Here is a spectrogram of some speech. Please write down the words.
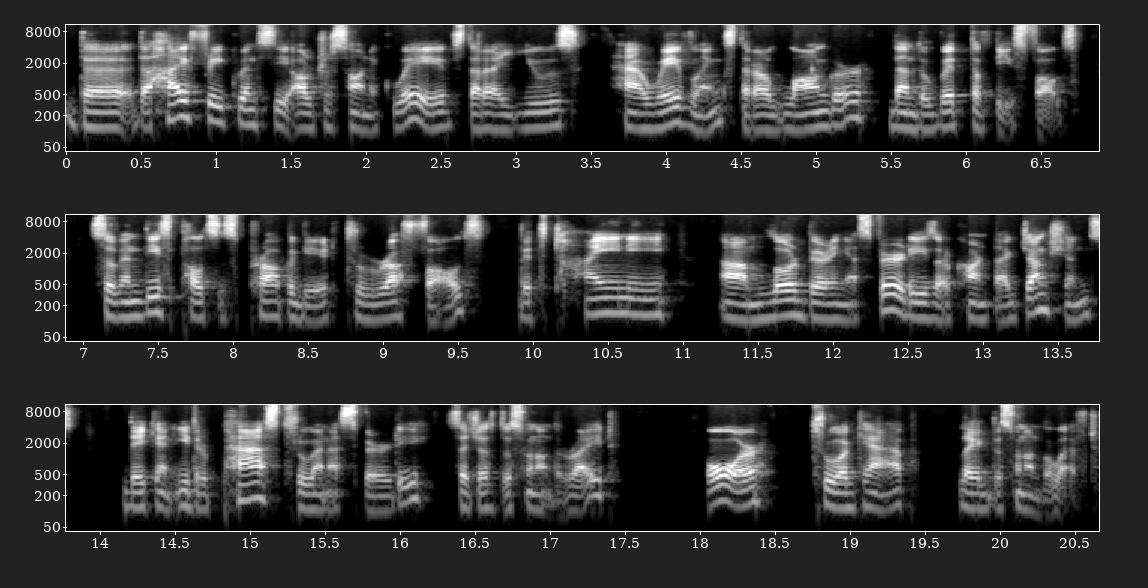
The, the high frequency ultrasonic waves that I use have wavelengths that are longer than the width of these faults. So when these pulses propagate through rough faults with tiny um, load-bearing asperities or contact junctions, they can either pass through an asperity, such as this one on the right, or through a gap like this one on the left.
